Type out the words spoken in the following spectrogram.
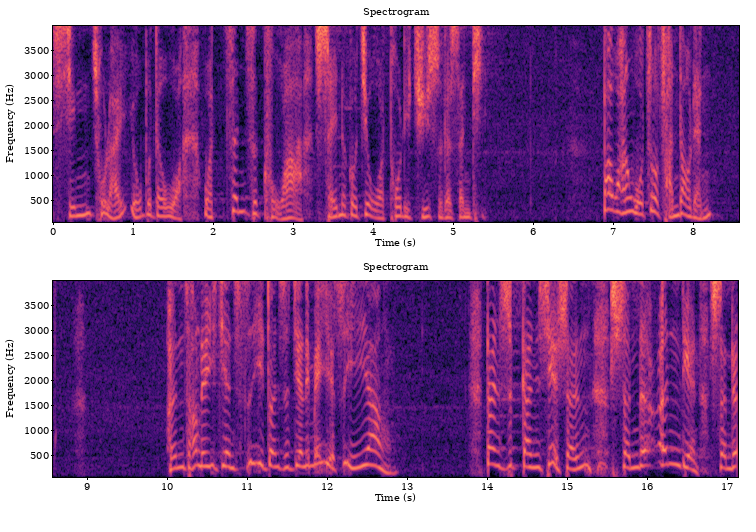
行出来由不得我，我真是苦啊！谁能够救我脱离取死的身体？包含我做传道人，很长的一件事，一段时间里面也是一样。但是感谢神，神的恩典，神的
